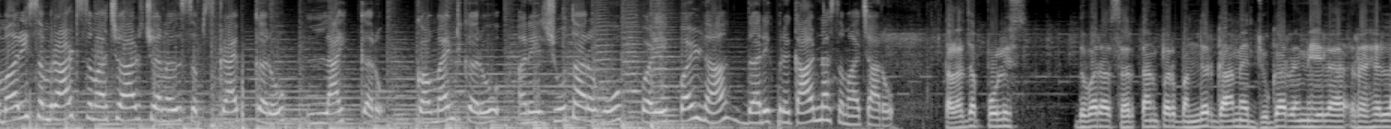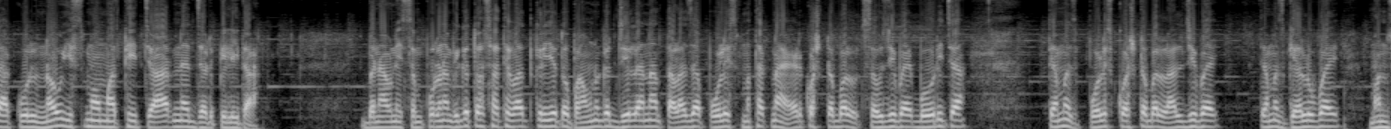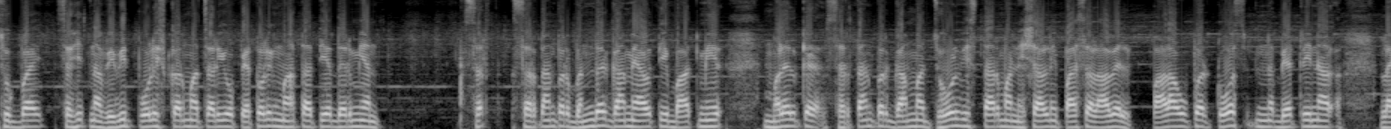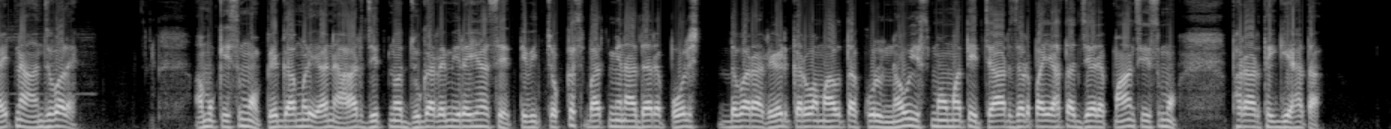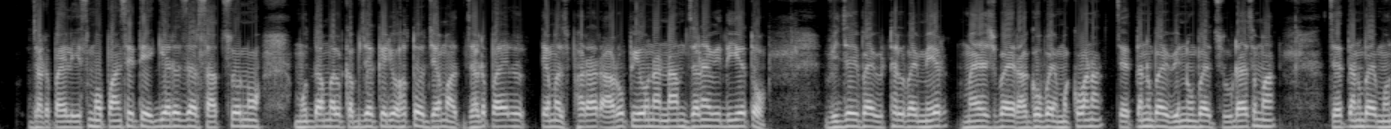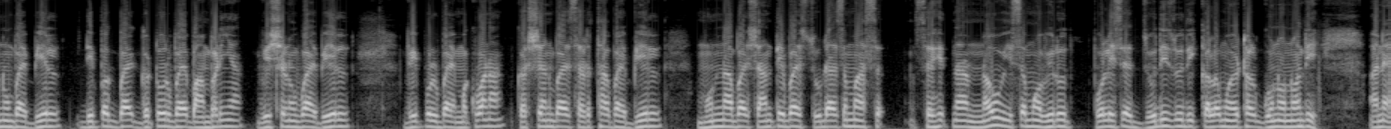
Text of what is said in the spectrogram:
અમારી Samrat Samachar channel subscribe કરો, like કરો, કોમેન્ટ કરો અને જોતા રહો પળે પળના દરેક પ્રકારના સમાચારો. તળાજા પોલીસ દ્વારા સરતાન પર બંદર ગામે જુગાર રમી રહેલા કુલ નવ ઇસમોમાંથી ચારને ઝડપી લીધા. બનાવની સંપૂર્ણ વિગતો સાથે વાત કરીએ તો ભાવનગર જિલ્લાના તળાજા પોલીસ મથકના હેડ કોન્સ્ટેબલ સૌજીભાઈ બોરીચા તેમજ પોલીસ કોન્સ્ટેબલ લાલજીભાઈ તેમજ ગેલુભાઈ, મનસુખભાઈ સહિતના વિવિધ પોલીસ કર્મચારીઓ પેટ્રોલિંગમાં હતા તે દરમિયાન સર, સરતાનપર બંદર ગામે આવતી બાતમી મળેલ કે સરતાનપર ગામમાં જોળ વિસ્તારમાં નિશાળની પાછળ આવેલ પાળા ઉપર ટોસ બેટરીના લાઇટના અંજવાળે અમુક ઇસમો ભેગા મળી અને હાર જીતનો જુગાર રમી રહ્યા છે તેવી ચોક્કસ બાતમીના આધારે પોલીસ દ્વારા રેડ કરવામાં આવતા કુલ નવ ઇસમોમાંથી ચાર ઝડપાયા હતા, જ્યારે પાંચ ઇસમો ફરાર થઈ ગયા હતા. ઝડપાયેલ ઇસમો પાસેથી અગિયાર હજાર સાતસોનો મુદ્દામાલ કબજે કર્યો હતો. જેમાં ઝડપાયેલ તેમજ ફરાર આરોપીઓના નામ જણાવી દઈએ તો વિજયભાઈ વિઠ્ઠલભાઈ મેર, મહેશભાઈ રાઘવભાઈ મકવાણા, ચેતનભાઈ વિનુભાઈ ચુડાસમા, ચેતનભાઈ મનુભાઈ ભીલ, દીપકભાઈ ગટુરભાઈ બાંભણિયા, વિષ્ણુભાઈ ભીલ, વિપુલભાઈ મકવાણા, કરશનભાઈ સરથાભાઈ ભીલ, મુન્નાભાઈ શાંતિભાઈ ચુડાસમા સહિતના નવ ઈસમો વિરુદ્ધ પોલીસે જુદી જુદી કલમો હેઠળ ગુનો નોંધી અને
